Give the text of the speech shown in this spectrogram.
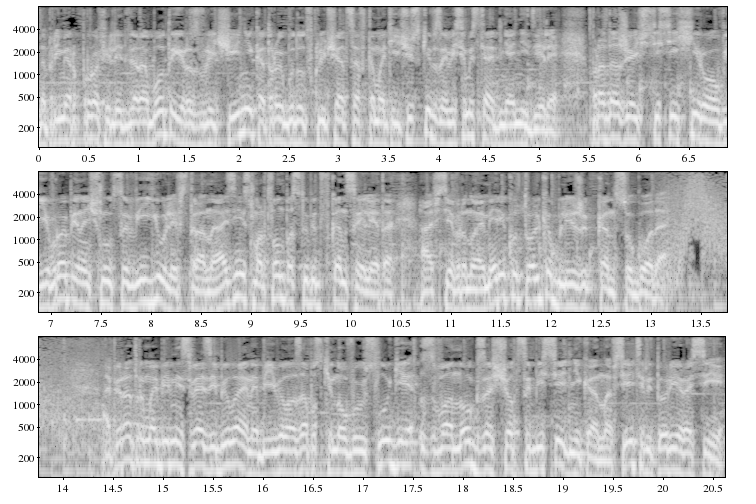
Например, профили для работы и развлечений, которые будут включаться автоматически в зависимости от дня недели. Продажи HTC Hero в Европе начнутся в июле. В страны Азии смартфон поступит в конце лета, а в Северную Америку только ближе к концу года. Оператор мобильной связи Билайн объявил о запуске новой услуги «Звонок за счет собеседника» на всей территории России.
